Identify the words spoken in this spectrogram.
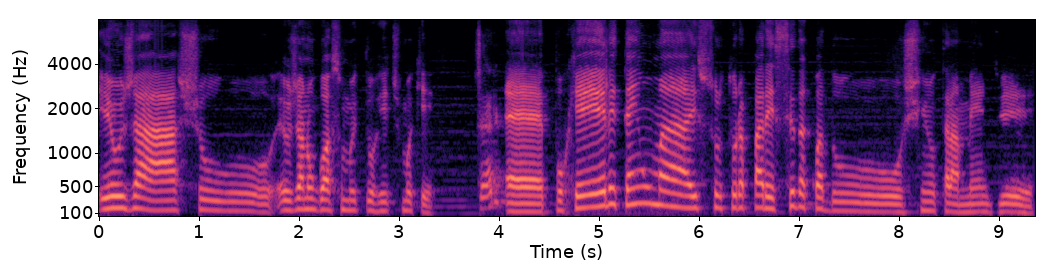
Eu já acho. Eu já não gosto muito do ritmo aqui. Sério? É, porque ele tem uma estrutura parecida com a do Shin Ultraman de,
